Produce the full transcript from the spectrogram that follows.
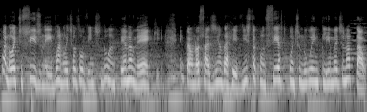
Boa noite, Sidney. Boa noite aos ouvintes do Antena MEC. Então, nossa agenda Revista Concerto continua em clima de Natal.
